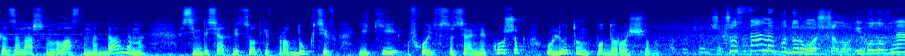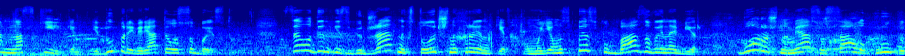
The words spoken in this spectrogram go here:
За нашими власними даними, 70% продуктів, які входять в соціальний кошик, у лютому подорожчали. Що саме подорожчало, і головне наскільки іду перевіряти особисто. Це один із бюджетних столичних ринків. У моєму списку базовий набір: борошно, м'ясо, сало, крупи,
